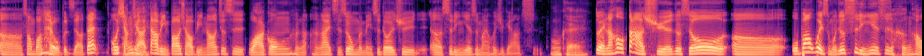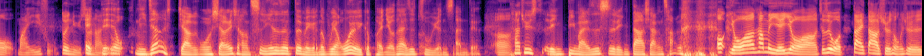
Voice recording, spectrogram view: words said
呃，双胞胎我不知道，但我想起来大饼包小饼，然后就是我阿公很很爱吃，所以我们每次都会去呃士林夜市买回去给他吃。OK，对，然后大学的时候，呃，我不知道为什么，就士林夜市很好买衣服，对女哎、生来说，你这样讲，我想一想，士林夜市对每个人都不一样。我有一个朋友，他也是住圆山的，呃，他去士林必买的是士林大香肠。哦，有啊，他们也有啊，就是我带大学同学，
